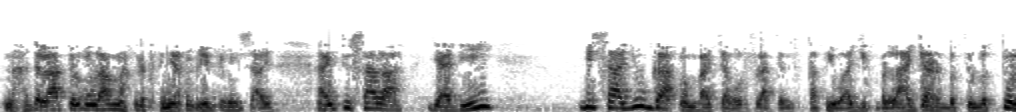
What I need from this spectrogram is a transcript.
Nah, delatul ulama katanya begitu misalnya. Nah, itu salah. Jadi bisa juga membaca huruf Latin, tapi wajib belajar betul-betul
